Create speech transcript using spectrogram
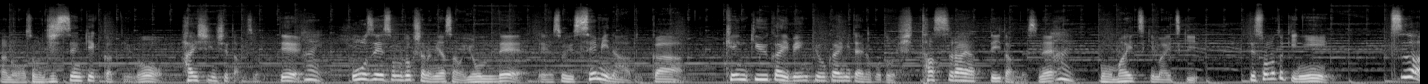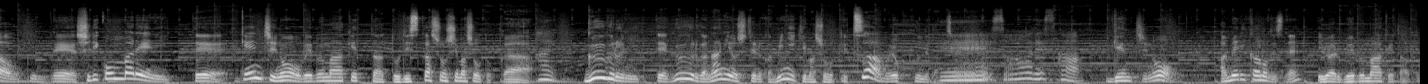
あのその実践結果っていうのを配信してたんですよ。で、はい、大勢その読者の皆さんを呼んで、えー、そういうセミナーとか研究会勉強会みたいなことをひたすらやっていたんですね。はい、もう毎月毎月。でその時にツアーを組んでシリコンバレーに行って現地のウェブマーケッターとディスカッションしましょうとか、はい、グーグルに行ってグーグルが何をしてるか見に行きましょうっていうツアーもよく組んでたんですよ。えー、そうですか。現地のアメリカのですねいわゆるウェブマーケターと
